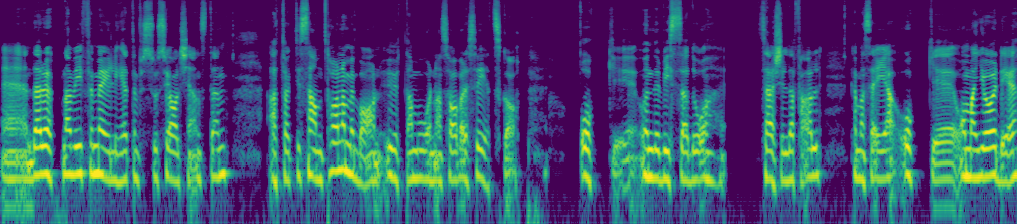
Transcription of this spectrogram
Eh, där öppnar vi för möjligheten för socialtjänsten att faktiskt samtala med barn utan vårdnadshavares vetskap. Och eh, under vissa då särskilda fall kan man säga. Och eh, om man gör det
